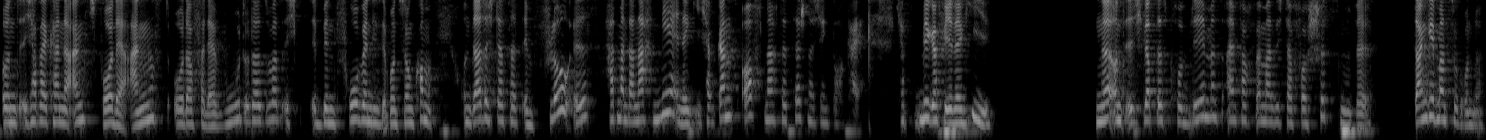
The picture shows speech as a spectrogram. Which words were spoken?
Und ich habe halt keine Angst vor der Angst oder vor der Wut oder sowas. Ich bin froh, wenn diese Emotionen kommen. Und dadurch, dass das im Flow ist, hat man danach mehr Energie. Ich habe ganz oft nach der Session, dass ich denke, boah, geil, ich habe mega viel Energie. Ne? Und ich glaube, das Problem ist einfach, wenn man sich davor schützen will, dann geht man zugrunde.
